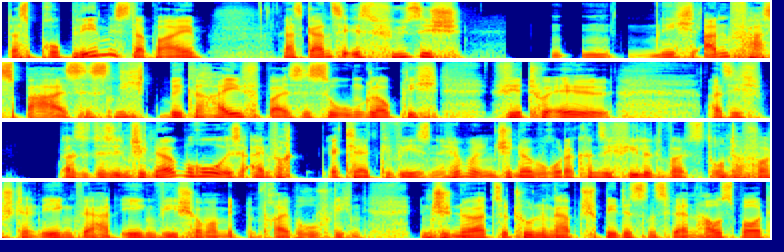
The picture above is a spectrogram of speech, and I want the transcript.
Das Problem ist dabei, das Ganze ist physisch nicht anfassbar, es ist nicht begreifbar, es ist so unglaublich virtuell. Als ich, also das Ingenieurbüro ist einfach erklärt gewesen. Ich habe ein Ingenieurbüro, da können sich viele was drunter vorstellen. Irgendwer hat irgendwie schon mal mit einem freiberuflichen Ingenieur zu tun gehabt, spätestens wer ein Haus baut,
